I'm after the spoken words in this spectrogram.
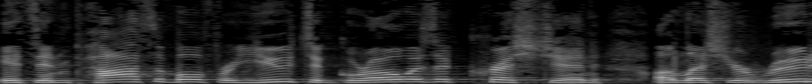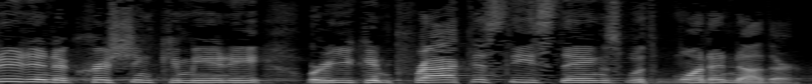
it's impossible for you to grow as a Christian unless you're rooted in a Christian community where you can practice these things with one another.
